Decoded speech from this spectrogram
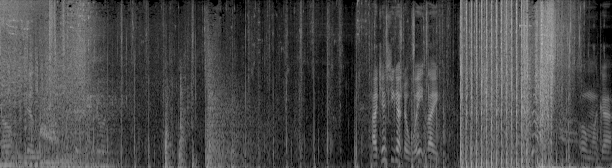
So still, still can't do it. I guess you got to wait like. Oh my god.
